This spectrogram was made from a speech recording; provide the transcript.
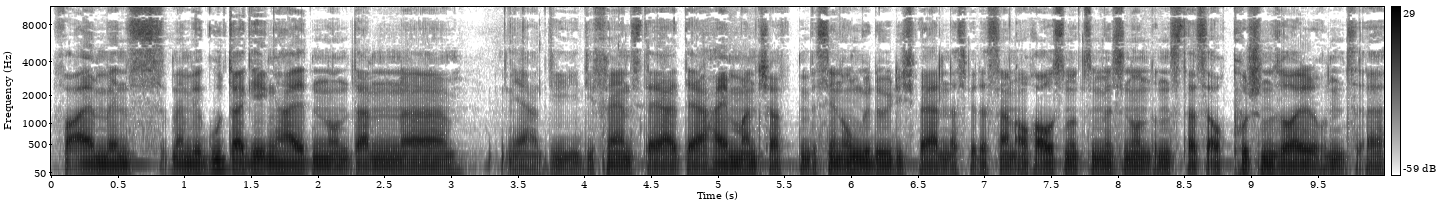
vor allem, wenn's, wenn wir gut dagegen halten und dann äh, ja die die Fans der der Heimmannschaft ein bisschen ungeduldig werden, dass wir das dann auch ausnutzen müssen und uns das auch pushen soll und äh,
